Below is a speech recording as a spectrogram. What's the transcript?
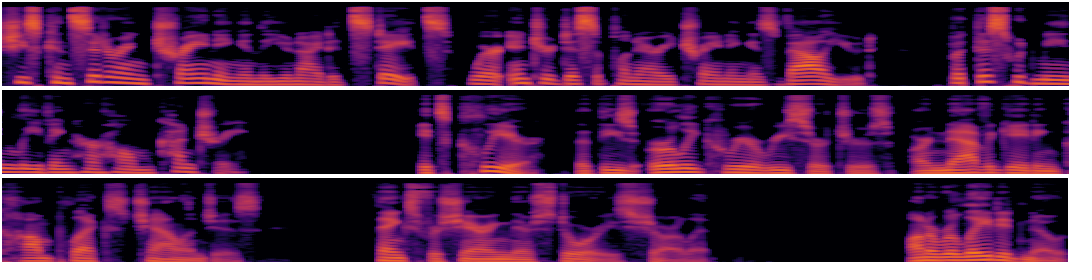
She's considering training in the United States, where interdisciplinary training is valued, but this would mean leaving her home country. It's clear that these early career researchers are navigating complex challenges. Thanks for sharing their stories, Charlotte. On a related note,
